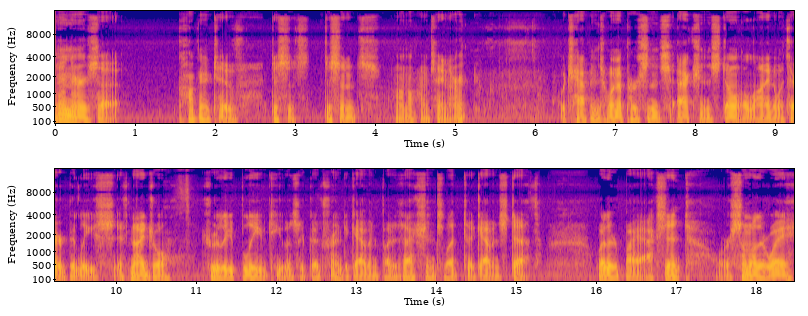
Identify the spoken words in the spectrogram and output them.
And there's a cognitive dissonance. I don't know if I'm saying that right. Which happens when a person's actions don't align with their beliefs. If Nigel truly believed he was a good friend to Gavin, but his actions led to Gavin's death. whether by accident or some other way,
